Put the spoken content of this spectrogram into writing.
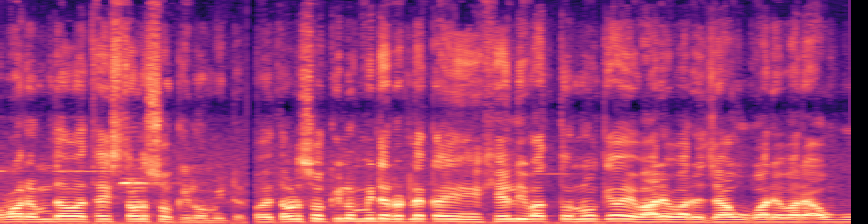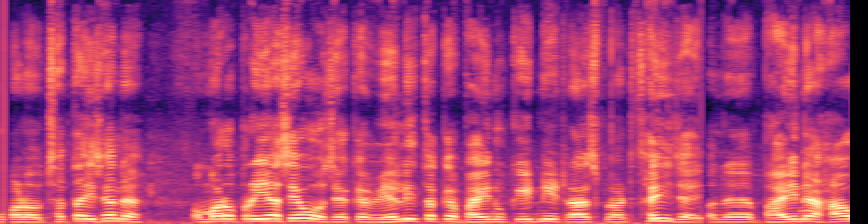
અમારે અમદાવાદ થાય ત્રણસો કિલોમીટર. હવે ત્રણસો કિલોમીટર એટલે કાંઈ હેલી વાત તો ન કહેવાય. વારે વારે જવું વારે વારે આવવું. પણ છતાંય છે ને અમારો પ્રયાસ એવો છે કે વહેલી તકે ભાઈનું કિડની ટ્રાન્સપ્લાન્ટ થઈ જાય અને ભાઈને હાવ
